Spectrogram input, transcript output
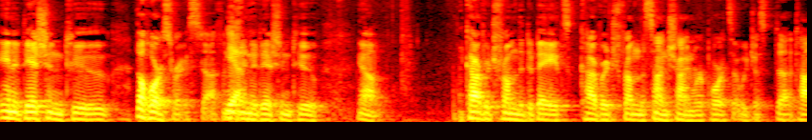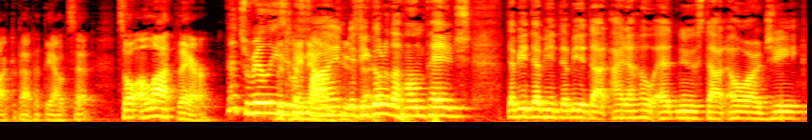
in addition to the horse race stuff, and Yeah. in addition to you know coverage from the debates, coverage from the sunshine reports that we just uh, talked about at the outset. So a lot there. That's really easy to Between now and find. If you go to the homepage, www.idahoednews.org,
